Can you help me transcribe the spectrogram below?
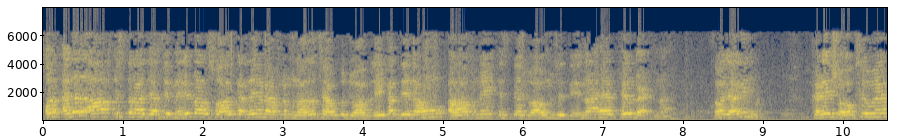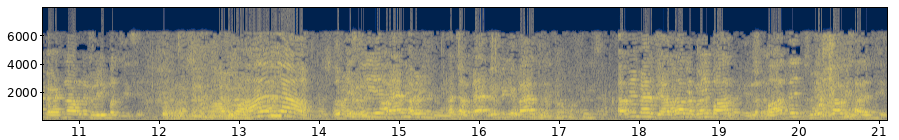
اور اگر آپ اس طرح جیسے میرے پاس سوال کر رہے ہیں، میں اپنے مناظر سے آپ کو جواب لے کر دے رہا ہوں۔ آپ نے اس کا جواب مجھے دینا ہے، پھر بیٹھنا ہے۔ سمجھ آ گئی؟ کھڑے شوق سے ہوئے ہیں بیٹھنا آپ نے میری مرضی سے۔ تو اس لیے میں ابھی- اچھا میں ابھی میں زیادہ لمبی بات باتیں جھوٹ کافی سارے تھے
